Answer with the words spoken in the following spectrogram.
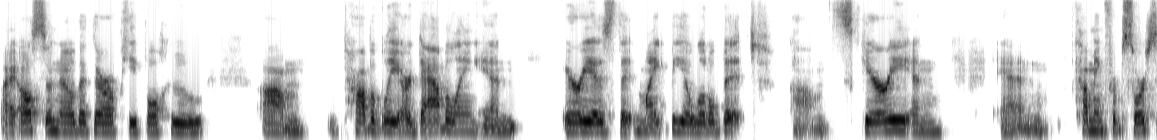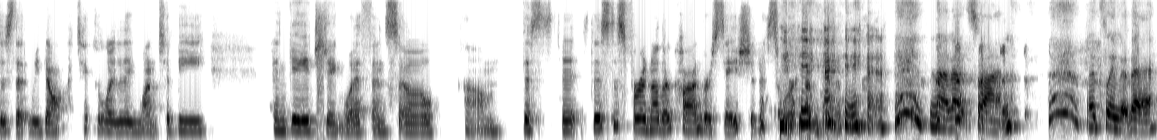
I also know that there are people who um, probably are dabbling in areas that might be a little bit um, scary and and coming from sources that we don't particularly want to be engaging with and so um, this it, this is for another conversation as well. No, that's fine. Let's leave it there.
